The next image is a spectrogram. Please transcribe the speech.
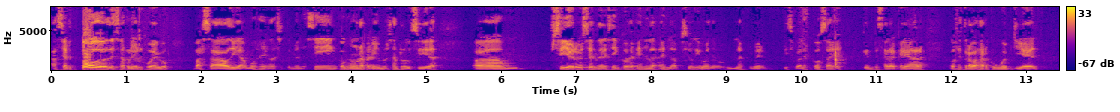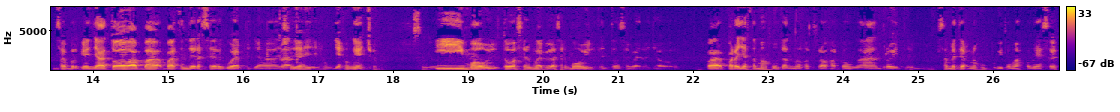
hacer todo el desarrollo del juego basado, digamos, en HTML5 con una Ok. pequeña reducida. Am, sí, yo creo que HTML5 es la, es la opción y bueno, una de las primeras, principales cosas es que empezar a crear cosas trabajar con WebGL, o sea, porque ya todo va, va, va a tender a ser web, ya, Claro. ya, es un- ya es un hecho. Duda. Y móvil, todo va a ser web y va a ser móvil, entonces bueno, yo, para, para allá estamos apuntándonos a trabajar con Android, empezar a meternos un poquito más con ese,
